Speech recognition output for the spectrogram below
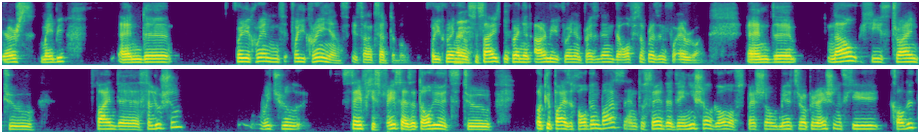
years, maybe. And uh, for Ukraine, for Ukrainians, it's unacceptable for Ukrainian right. society, Ukrainian army, Ukrainian president, the office of president, for everyone. And uh, now he's trying to find a solution which will save his face. As I told you, it's to occupy the whole Donbass and to say that the initial goal of special military operation, as he called it,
